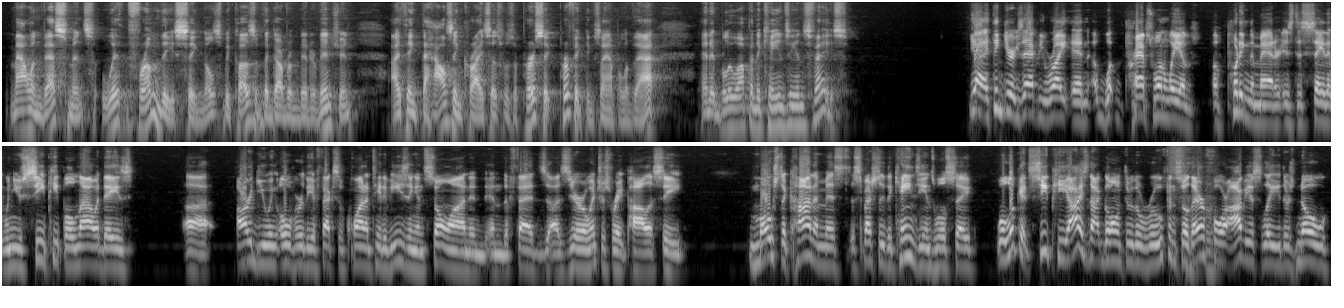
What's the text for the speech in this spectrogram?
malinvestments with from these signals because of the government intervention. I think the housing crisis was a perfect, perfect example of that and it blew up in the Keynesian's face. Yeah, I think you're exactly right. And what perhaps one way of of putting the matter is to say that when you see people nowadays uh, arguing over the effects of quantitative easing and so on, and, and the Fed's uh, zero interest rate policy, most economists, especially the Keynesians, will say, "Well, look at CPI is not going through the roof, and so therefore, obviously, there's no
